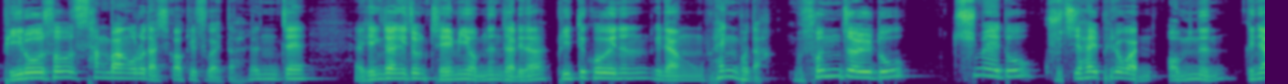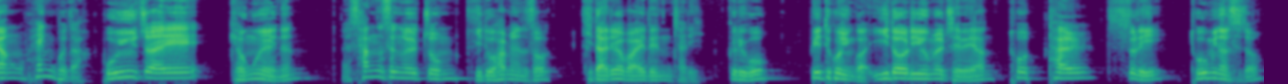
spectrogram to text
비로소 상방으로 다시 꺾일 수가 있다. 현재 굉장히 좀 재미없는 자리다. 비트코인은 그냥 횡보다. 뭐 손절도 춤에도 굳이 할 필요가 없는 그냥 횡보다. 보유자의 경우에는 상승을 좀 기도하면서 기다려봐야 되는 자리. 그리고 비트코인과 이더리움을 제외한 토탈 3 도미넌스죠.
